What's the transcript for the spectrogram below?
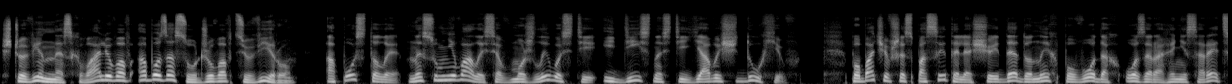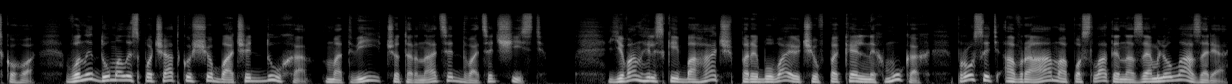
що він не схвалював або засуджував цю віру. Апостоли не сумнівалися в можливості і дійсності явищ духів. Побачивши Спасителя, що йде до них по водах озера Генісарецького, вони думали спочатку, що бачать духа Матвій 14.26. Євангельський багач, перебуваючи в пекельних муках, просить Авраама послати на землю Лазаря,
